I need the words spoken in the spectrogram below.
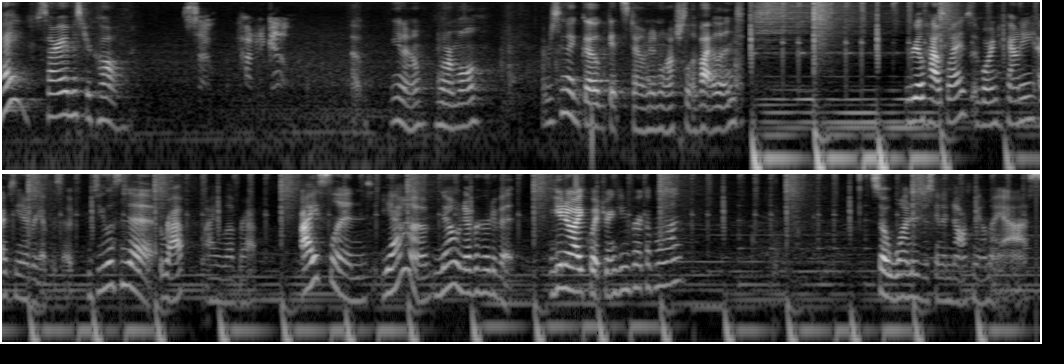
Hey, sorry I missed your call. So, how did it go? Oh, you know, normal. I'm just gonna go get stoned and watch Love Island. Real Housewives of Orange County, I've seen every episode. Do you listen to rap? I love rap. Iceland, yeah, no, never heard of it. You know, I quit drinking for a couple months. So one is just gonna knock me on my ass.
